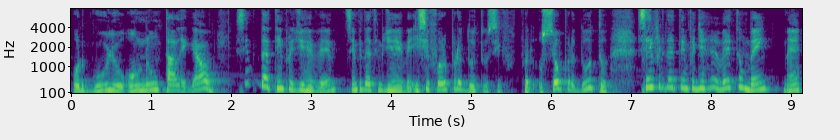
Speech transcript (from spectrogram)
orgulho ou não tá legal, sempre dá tempo de rever, sempre dá tempo de rever. E se for o produto, se for o seu produto, sempre dá tempo de rever também, né?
